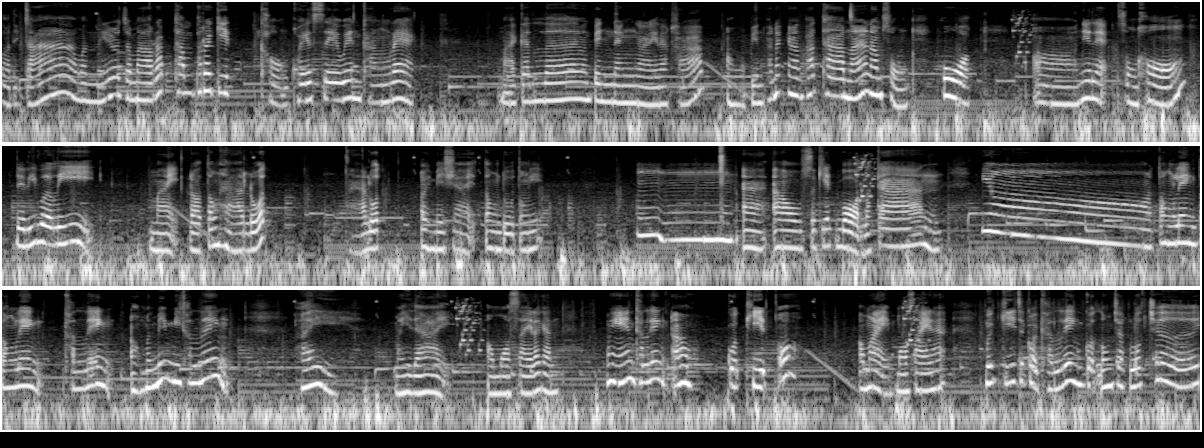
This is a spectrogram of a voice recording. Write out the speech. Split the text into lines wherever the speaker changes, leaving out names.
สวัสดีจ้า วันนี้เราจะมารับทำภารกิจของ quest เซเว่นครั้งแรก มากันเลย มันเป็นยังไงนะครับอ๋อเป็นพนักงานพัฒไทม์นะนำส่งพวกอ่านี่แหละ ส่งของ Delivery ไม่ เราต้องหารถ หารถ เอ้ย ไม่ใช่ ต้องดูตรงนี้ อืมอ่า เอาสเก็ตบอร์ดละกัน ต้องเร่งต้องเร่งคันเร่งอ้าวมันไม่มีคันเร่งเฮ้ยไม่ได้ เอามอไซค์แล้วกันไม่เห็นคันเร่งเอากดผิดโอ้เอาใหม่มอไซค์นะเมื่อกี้จะกดคันเร่งกดลงจากรถเฉย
